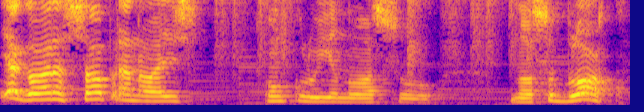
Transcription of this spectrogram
E agora, só para nós concluir o nosso, nosso bloco,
